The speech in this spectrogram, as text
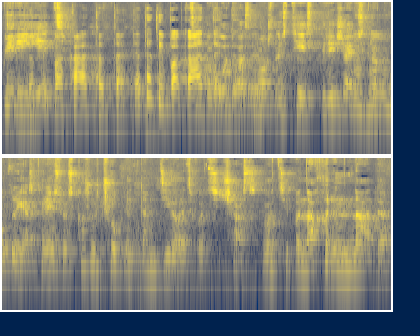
переедь. Это ты пока-то так. Это ты пока типа, так вот говоришь. возможность есть, переезжайте угу. откуда, я, скорее всего, скажу, что, блядь, там делать вот сейчас. Вот, типа, нахрен надо.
